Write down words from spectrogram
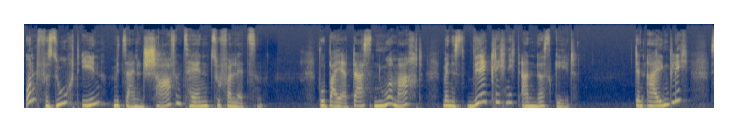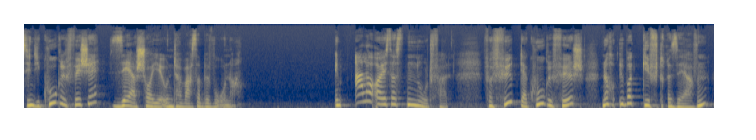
und versucht ihn mit seinen scharfen Zähnen zu verletzen. Wobei er das nur macht, wenn es wirklich nicht anders geht. Denn eigentlich sind die Kugelfische sehr scheue Unterwasserbewohner. Im alleräußersten Notfall verfügt der Kugelfisch noch über Giftreserven,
